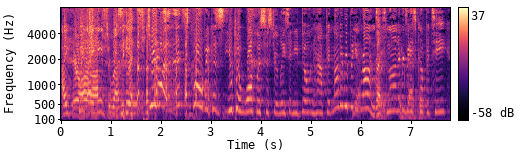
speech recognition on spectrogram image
I There think are I need to run. options. Yes. Do you know what? That's cool because you can walk with Sister Lisa and you don't have to. Not everybody Yeah, runs. right, it's not everybody's exactly. cup of tea.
